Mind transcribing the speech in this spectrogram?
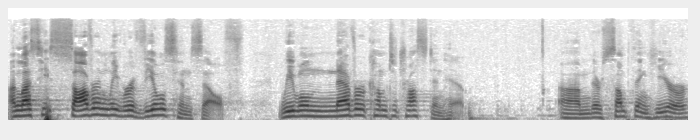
Unless he sovereignly reveals himself, we will never come to trust in him. Um, there's something here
